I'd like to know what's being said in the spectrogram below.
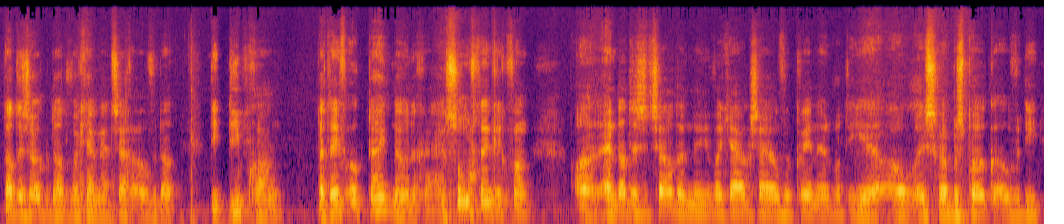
dat is ook dat wat jij net zegt over dat, die diepgang, dat heeft ook tijd nodig. Hè. En soms denk ik van, eh, en dat is hetzelfde nu wat jij ook zei over Quinn en wat hier al is eh, besproken over die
